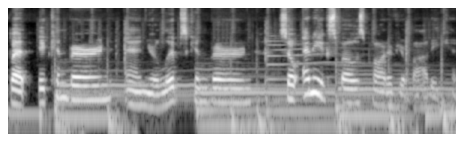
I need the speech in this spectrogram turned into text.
but it can burn, and your lips can burn. So, any exposed part of your body can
